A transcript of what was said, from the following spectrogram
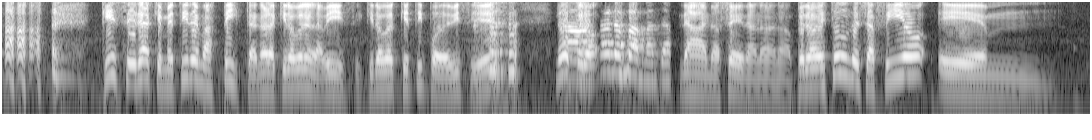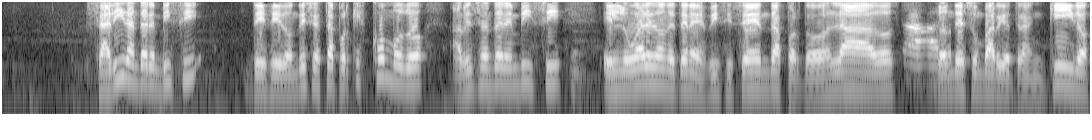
¿qué será? Que me tire más pista. No la quiero ver en la bici. Quiero ver qué tipo de bici es. No, no, pero no nos va a matar no, no sé, no, no, no. Pero es todo un desafío eh, salir a andar en bici desde donde ella está, porque es cómodo a veces andar en bici en lugares donde tenés bicisendas por todos lados, Claro. donde es un barrio tranquilo,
